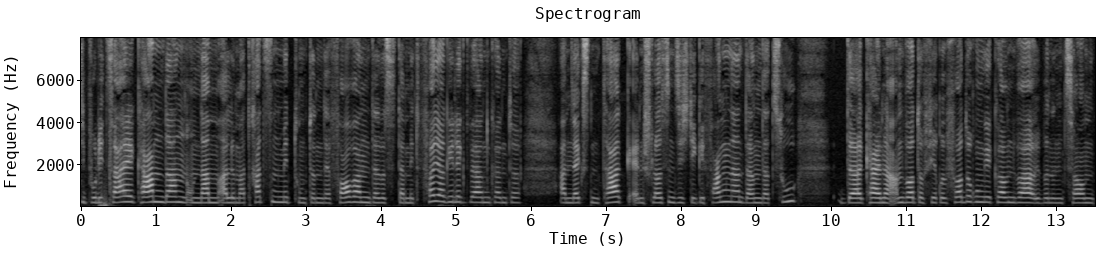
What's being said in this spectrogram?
Die Polizei kam dann und nahm alle Matratzen mit unter der Vorwand, dass damit Feuer gelegt werden könnte. Am nächsten Tag entschlossen sich die Gefangenen dann dazu, da keine Antwort auf ihre Forderung gekommen war, über den Zaun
